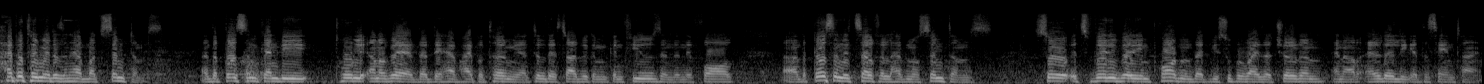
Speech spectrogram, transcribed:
Hypothermia doesn't have much symptoms. And the person can be totally unaware that they have hypothermia until they start becoming confused and then they fall uh, the person itself will have no symptoms. So it's very, very important that we supervise our children and our elderly at the same time.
